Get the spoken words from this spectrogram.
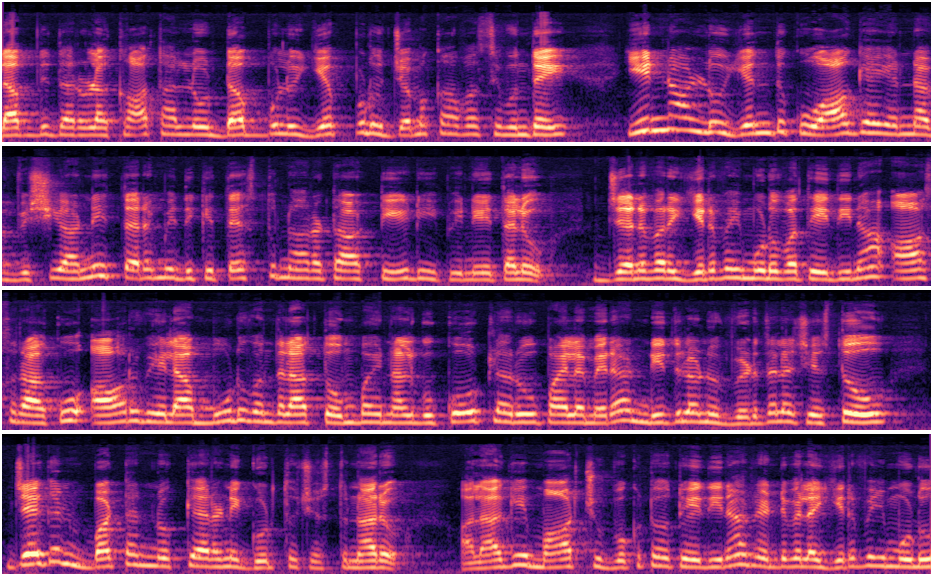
లబ్ధిదారుల ఖాతాల్లో డబ్బులు ఎప్పుడు జమ కావాల్సి ఉంది? ఇన్నాళ్ళు ఎందుకు ఆగాయన్న విషయాన్ని తెరమీదికి తెస్తున్నారట టీడీపీ నేతలు. జనవరి ఇరవై మూడవ తేదీన ఆసరాకు ఆరు వేల మూడు వందల తొంభై నాలుగు కోట్ల రూపాయల మేర నిధులను విడుదల చేస్తూ జగన్ బటన్ నొక్కారని గుర్తు చేస్తున్నారు. అలాగే మార్చి ఒకటో తేదీన రెండు వేల ఇరవై మూడు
